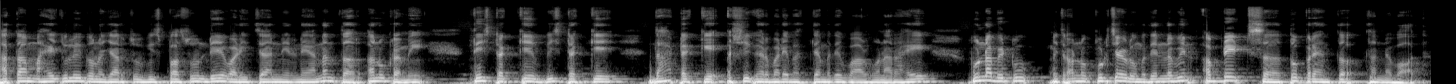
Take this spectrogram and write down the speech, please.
आता माहे जुलै दोन हजार चोवीसपासून डे वाढीच्या निर्णयानंतर अनुक्रमे तीस टक्के वीस टक्के दहा टक्के अशी घरभाडे भत्त्यामध्ये वाढ होणार आहे. पुन्हा भेटू मित्रांनो पुढच्या व्हिडिओमध्ये नवीन अपडेट्स तोपर्यंत धन्यवाद.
